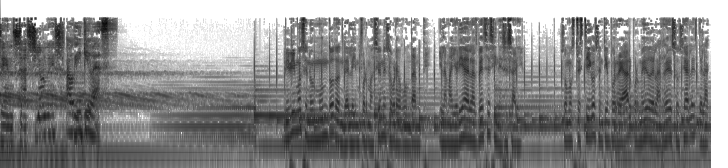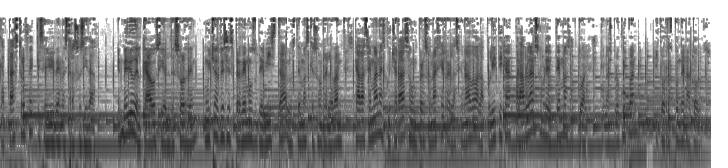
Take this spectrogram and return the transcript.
Sensaciones auditivas. Vivimos en un mundo donde la información es sobreabundante y la mayoría de las veces innecesaria. Somos testigos en tiempo real por medio de las redes sociales de la catástrofe que se vive en nuestra sociedad. En medio del caos y el desorden, muchas veces perdemos de vista los temas que son relevantes. Cada semana escucharás a un personaje relacionado a la política para hablar sobre temas actuales que nos preocupan y corresponden a todos.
